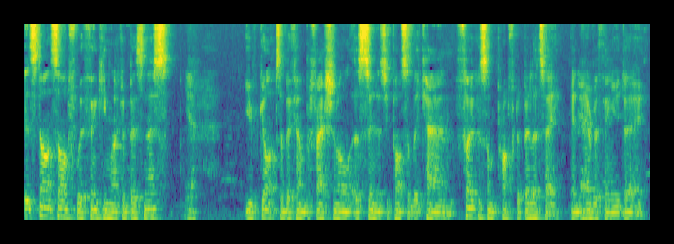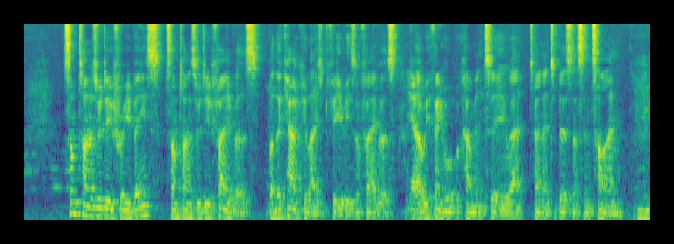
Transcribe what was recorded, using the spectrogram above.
it starts off with thinking like a business. Yeah. You've got to become professional as soon as you possibly can. Focus on profitability in Yeah. everything you do. Sometimes we do freebies, sometimes we do favours, but they're calculated freebies and favours Yeah. that we think will become into uh, turn into business in time. Mhm.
